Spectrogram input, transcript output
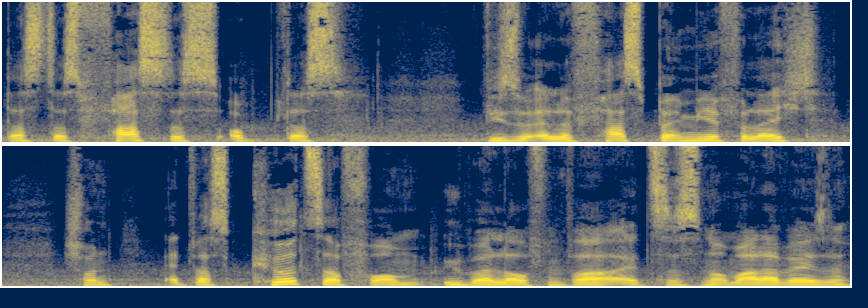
dass das Fass, das, ob das visuelle Fass bei mir vielleicht schon etwas kürzer vorm Überlaufen war, als es normalerweise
